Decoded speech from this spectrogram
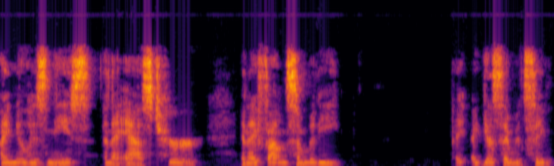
I knew his niece, and I asked her, and I found somebody. I, I guess I would say,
